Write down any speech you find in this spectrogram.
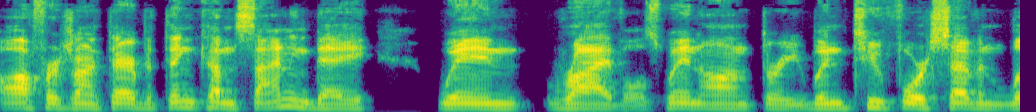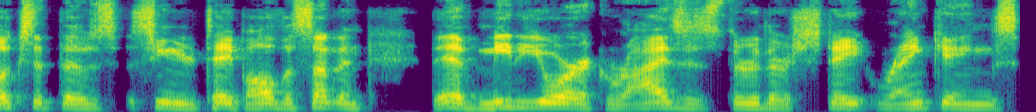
offers aren't there, but then come signing day, when rivals, when on three, when 247 looks at those senior tape, all of a sudden they have meteoric rises through their state rankings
